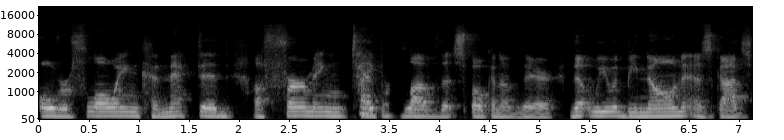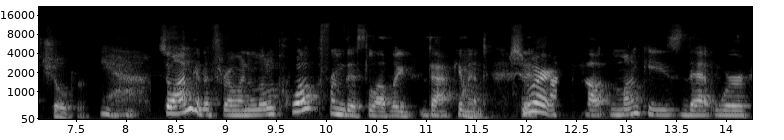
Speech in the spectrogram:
overflowing, connected, affirming type yep. of love that's spoken of there, that we would be known as God's children. Yeah. So I'm going to throw in a little quote from this lovely document. Sure about monkeys that were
